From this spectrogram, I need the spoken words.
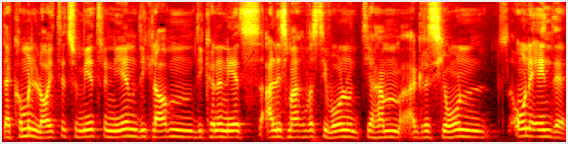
Da kommen Leute zu mir trainieren und die glauben, die können jetzt alles machen, was die wollen und die haben Aggression ohne Ende.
